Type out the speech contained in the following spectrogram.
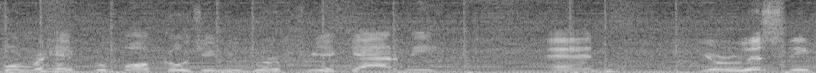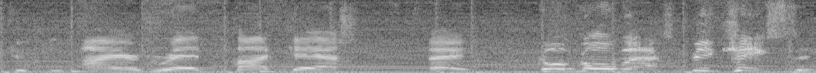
former head football coach at Newburgh Free Academy, and you're listening to the Iron Dread podcast. Hey, go go beat Kingston.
